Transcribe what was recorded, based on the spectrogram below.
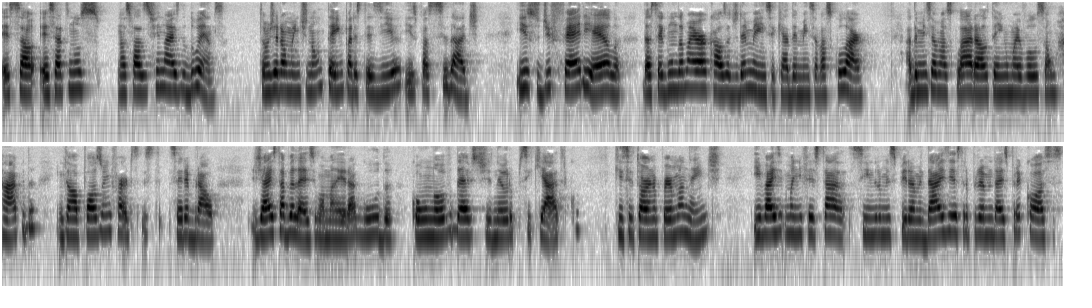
exceto nos, nas fases finais da doença. Então, geralmente não tem parestesia e espasticidade. Isso difere ela da segunda maior causa de demência, que é a demência vascular, a demência vascular ela tem uma evolução rápida, então após um infarto cerebral já estabelece uma maneira aguda com um novo déficit neuropsiquiátrico que se torna permanente e vai manifestar síndromes piramidais e extrapiramidais precoces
